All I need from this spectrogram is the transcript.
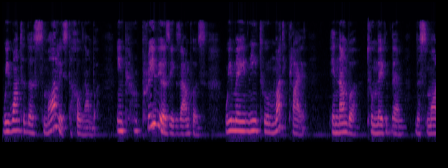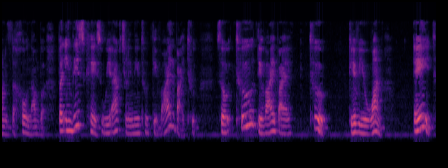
we want the smallest whole number. In previous examples, we may need to multiply a number to make them the smallest the whole number. But in this case, we actually need to divide by 2. So 2 divided by 2 give you 1. 8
